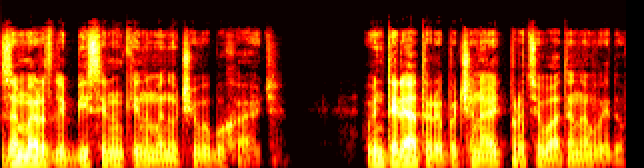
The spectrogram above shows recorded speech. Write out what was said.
замерзлі бісеринки неминуче вибухають. Вентилятори починають працювати на видов.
